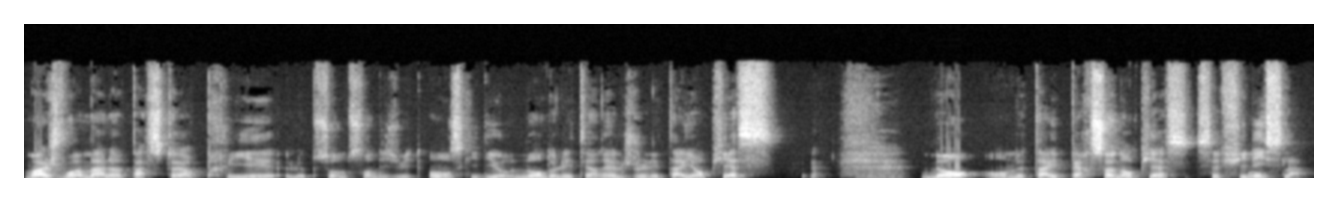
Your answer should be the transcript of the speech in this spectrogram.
Moi, je vois mal un pasteur prier le psaume 118, 11 qui dit Au nom de l'Éternel, je les taille en pièces. non, on ne taille personne en pièces. C'est fini cela.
